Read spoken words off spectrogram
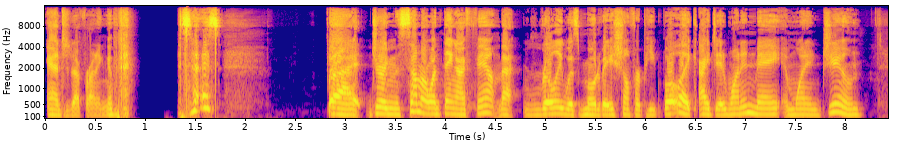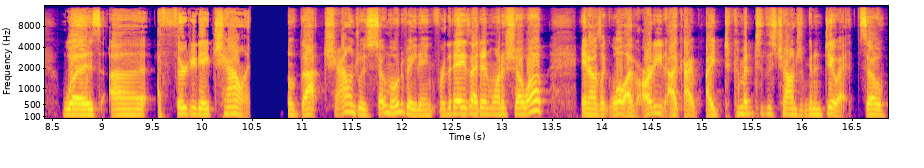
ended up running a business but during the summer, one thing I found that really was motivational for people, like I did one in May and one in June, was a, a 30 day challenge. That challenge was so motivating for the days I didn't want to show up. And I was like, well, I've already, like, I, I committed to this challenge. I'm going to do it. So,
